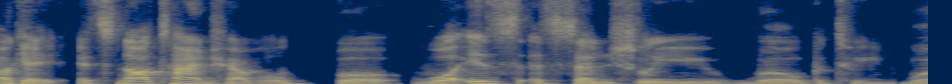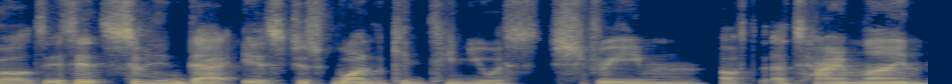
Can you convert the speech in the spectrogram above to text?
okay, it's not time travel, but what is essentially world between worlds? Is it something that is just one continuous stream of a timeline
